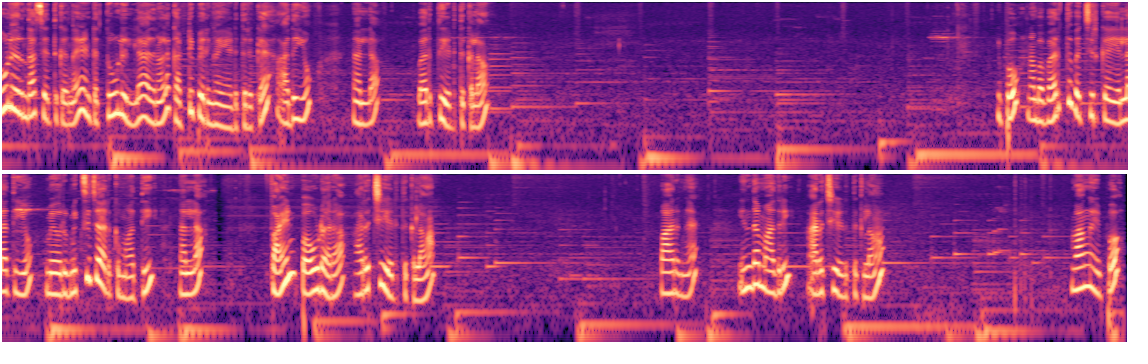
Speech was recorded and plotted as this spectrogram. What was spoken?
தூள் இருந்தால் சேர்த்துக்கோங்க. என்கிட்ட தூள் இல்லை அதனால் கட்டி பெருங்காயம் எடுத்திருக்கேன் அதையும் நல்லா வறுத்து எடுத்துக்கலாம். இப்போது நம்ம வறுத்து வச்சுருக்க எல்லாத்தையும் ஒரு மிக்சி ஜாருக்கு மாற்றி நல்லா ஃபைன் பவுடராக அரைச்சி எடுத்துக்கலாம். பாருங்கள் இந்த மாதிரி அரைச்சி எடுத்துக்கலாம். வாங்க இப்போது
